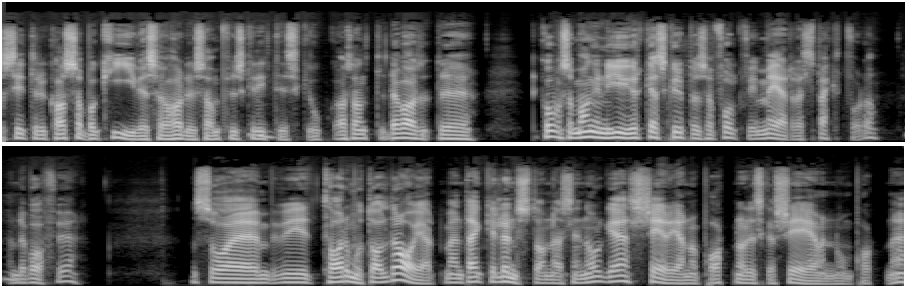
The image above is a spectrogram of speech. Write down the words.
sitter du i kassa på Kiwi, så har du samfunnskritiske oppgaver. Det, det, det kom så mange nye yrkesgrupper som folk fikk mer respekt for da, enn det var før. Så eh, vi tar imot all drahjelp, men tenker lønnsdannelse i Norge skjer gjennom partene, og det skal skje gjennom partene.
